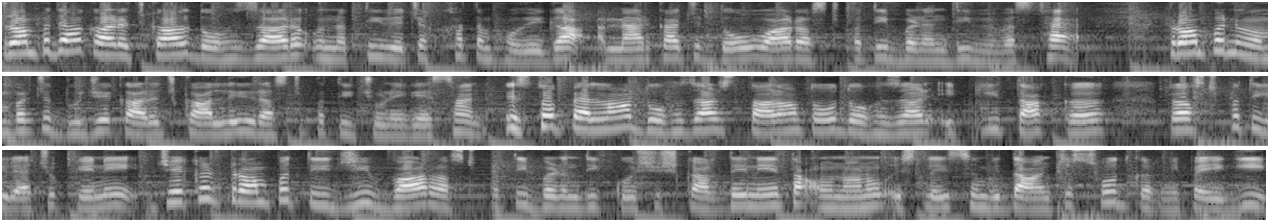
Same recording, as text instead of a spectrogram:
ਟਰੰਪ ਦਾ ਕਾਰਜਕਾਲ 2029 ਵਿੱਚ ਖਤਮ ਹੋਵੇਗਾ। ਅਮਰੀਕਾ 'ਚ ਦੋ ਵਾਰ ਰਾਸ਼ਟਰਪਤੀ ਬਣਨ ਦੀ ਵਿਵਸਥਾ ਹੈ। ਟਰੰਪ ਨਵੰਬਰ 'ਚ ਦੂਜੇ ਕਾਰਜਕਾਲ ਲਈ ਰਾਸ਼ਟਰਪਤੀ ਚੁਣੇ ਗਏ ਸਨ। ਇਸ ਤੋਂ ਪਹਿਲਾਂ 2017 ਤੋਂ 2021 ਤੱਕ ਰਾਸ਼ਟਰਪਤੀ ਰਹਿ ਚੁੱਕੇ ਨੇ। ਜੇਕਰ ਟਰੰਪ ਤੀਜੀ ਵਾਰ ਰਾਸ਼ਟਰਪਤੀ ਬਣਨ ਦੀ ਕੋਸ਼ਿਸ਼ ਕਰਦੇ ਨੇ, ਤਾਂ ਉਹਨਾਂ ਨੂੰ ਇਸ ਲਈ ਸੰਵਿਧਾਨ 'ਚ ਸੋਧ ਕਰਨੀ ਪਏਗੀ।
